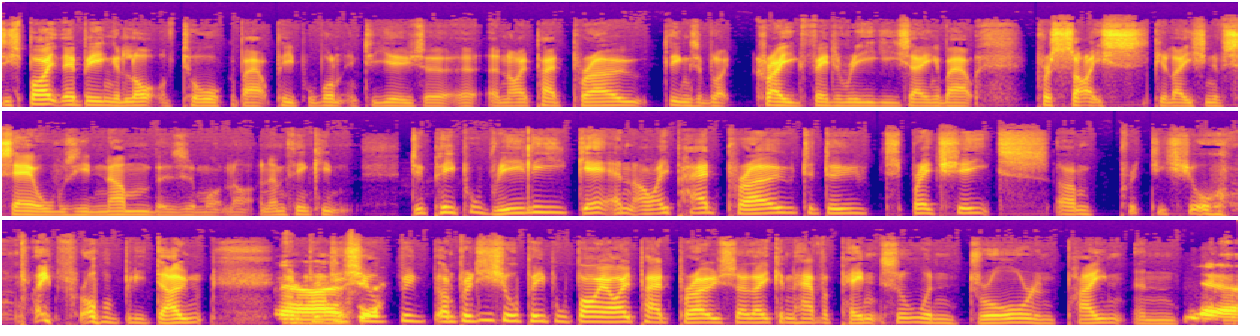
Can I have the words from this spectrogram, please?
despite there being a lot of talk about people wanting to use a, a, an iPad Pro, things of like Craig Federighi saying about precise manipulation of cells in numbers and whatnot, and I'm thinking. Do people really get an iPad Pro to do spreadsheets? I'm pretty sure they probably don't. I'm pretty sure. I'm pretty sure people buy iPad Pros so they can have a pencil and draw and paint and. Yeah,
